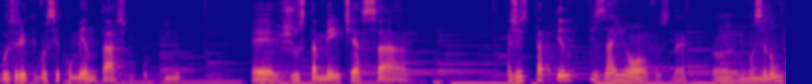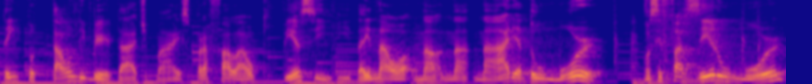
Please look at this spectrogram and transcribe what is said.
gostaria que você comentasse um pouquinho é, justamente essa. A gente tá tendo que pisar em ovos, né? Uhum. Você não tem total liberdade mais pra falar o que pensa, e daí na, na, na, área do humor, você fazer humor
